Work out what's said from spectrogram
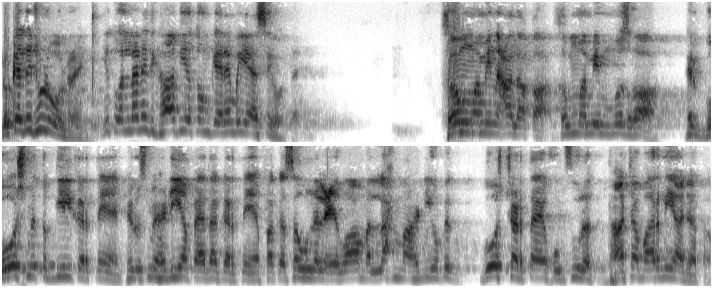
لوگ کہتے جھوٹ بول رہے ہیں یہ تو اللہ نے دکھا دیا تم کہہ رہے ہیں بھائی ایسے ہوتا ہے ثم من علقہ ثم من مزغہ پھر گوشت میں تبدیل کرتے ہیں پھر اس میں ہڈیاں پیدا کرتے ہیں فقسون العظام اللہ ہڈیوں پہ گوشت چڑھتا ہے خوبصورت ڈھانچہ باہر نہیں آ جاتا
